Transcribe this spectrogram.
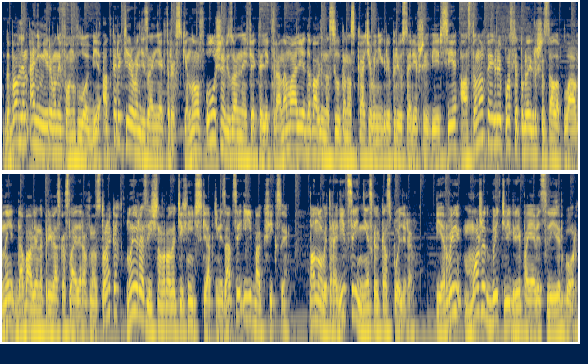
Добавлен анимированный фон в лобби, откорректирован дизайн некоторых скинов, улучшен визуальный эффект электроаномалии, добавлена ссылка на скачивание игры при устаревшей версии, а остановка игры после проигрыша стала плавной, добавлена привязка слайдеров в настройках, ну и различного рода технические оптимизации и багфиксы. По новой традиции несколько спойлеров. Первый, может быть в игре появится лизерборд.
